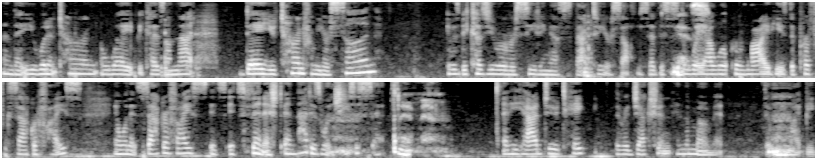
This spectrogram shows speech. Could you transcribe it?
and that you wouldn't turn away because on that day you turned from your son it was because you were receiving us back to yourself. You said, This is the way I will provide. He's the perfect sacrifice. And when it's sacrifice, it's it's finished. And that is what Jesus said. Amen. And he had to take the rejection in the moment that we mm. might be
